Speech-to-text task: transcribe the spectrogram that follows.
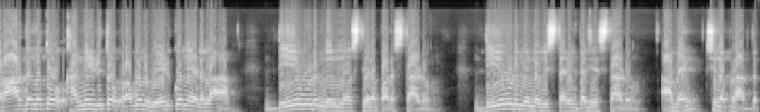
ప్రార్థనతో కన్నీటితో ప్రభును వేడుకొని దేవుడు నిన్ను స్థిరపరుస్తాడు. దేవుడు నిన్ను విస్తరింపజేస్తాడు. ఆమె చిన్న ప్రార్థన.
